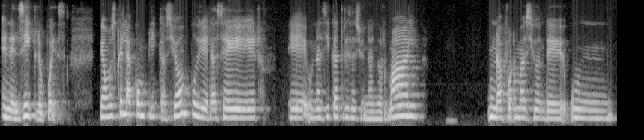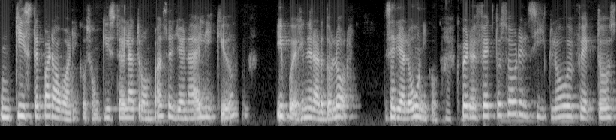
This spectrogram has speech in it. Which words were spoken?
En el ciclo, pues. Digamos que la complicación pudiera ser eh, una cicatrización anormal, una formación de un, quiste paraovárico, o sea, un quiste de la trompa, se llena de líquido y puede generar dolor. Sería lo único. Pero efectos sobre el ciclo o efectos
